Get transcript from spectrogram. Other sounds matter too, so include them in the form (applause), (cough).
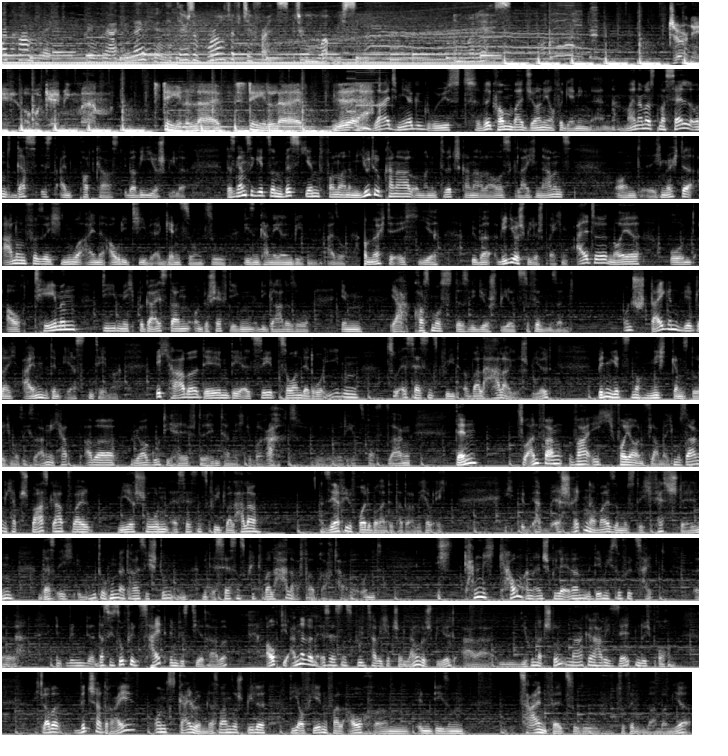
Accomplished. Congratulations. There's a world of difference between what we see and what is. Journey of a Gaming Man. Staying alive, staying alive. Ugh. Seid mir gegrüßt. Willkommen bei Journey of a Gaming Man. Mein Name ist Marcel und das ist ein Podcast über Videospiele. Das Ganze geht so ein bisschen von meinem YouTube-Kanal und meinem Twitch-Kanal aus, gleichen Namens. Und ich möchte an und für sich nur eine auditive Ergänzung zu diesen Kanälen bieten. Also möchte ich hier über Videospiele sprechen. Alte, neue und auch Themen, die mich begeistern und beschäftigen, die gerade so im ja, Kosmos des Videospiels zu finden sind. Und steigen wir gleich ein mit dem ersten Thema. Ich habe den DLC Zorn der Droiden zu Assassin's Creed Valhalla gespielt. Bin jetzt noch nicht ganz durch, muss ich sagen. Ich habe aber ja gut die Hälfte hinter mich gebracht, würde ich jetzt fast sagen. Denn zu Anfang war ich Feuer und Flamme. Ich muss sagen, ich habe Spaß gehabt, weil mir schon Assassin's Creed Valhalla sehr viel Freude bereitet hatte. Also ich habe echt ich, erschreckenderweise musste ich feststellen, dass ich gute 130 Stunden mit Assassin's Creed Valhalla verbracht habe. Und ich kann mich kaum an ein Spiel erinnern, mit dem ich so viel Zeit, äh, dass ich so viel Zeit investiert habe. Auch die anderen Assassin's Creeds habe ich jetzt schon lang gespielt, aber die 100-Stunden-Marke habe ich selten durchbrochen. Ich glaube, Witcher 3 und Skyrim, das waren so Spiele, die auf jeden Fall auch ähm, in diesem Zahlenfeld zu, zu finden waren bei mir.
